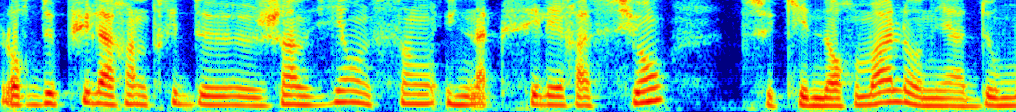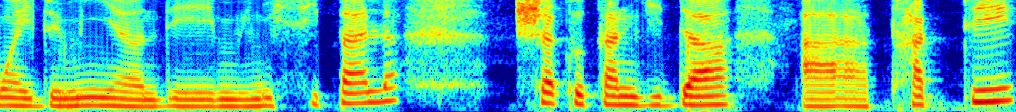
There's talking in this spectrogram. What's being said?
Alors depuis la rentrée de janvier, on sent une accélération, ce qui est normal. On est à deux mois et demi des municipales. Chaque candidat a tracté.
